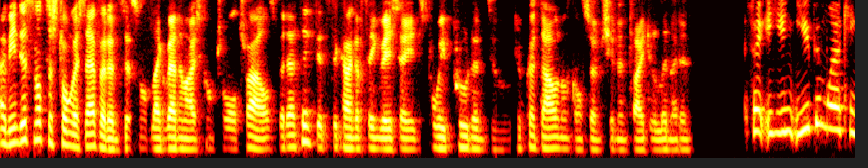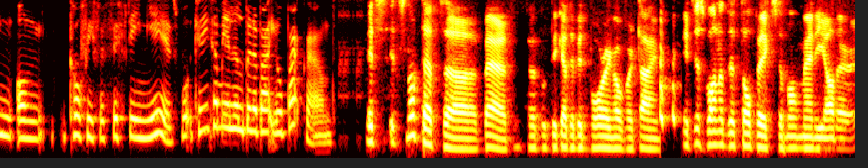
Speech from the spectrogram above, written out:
I mean, this is not the strongest evidence. It's not like randomized controlled trials, but I think it's the kind of thing they say it's probably prudent to, to cut down on consumption and try to limit it. So you, you've been working on coffee for 15 years. What, can you tell me a little bit about your background? It's it's not that uh, bad. That would get a bit boring over time. it's just one of the topics among many other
